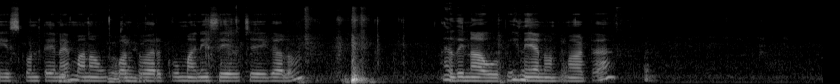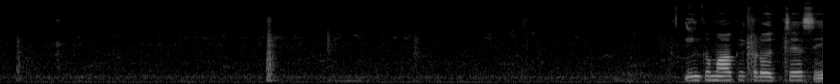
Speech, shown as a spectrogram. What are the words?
తీసుకుంటేనే మనం కొంతవరకు మనీ సేవ్ చేయగలం. అది నా ఒపీనియన్ అన్నమాట. ఇంకా మాకు ఇక్కడ వచ్చేసి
